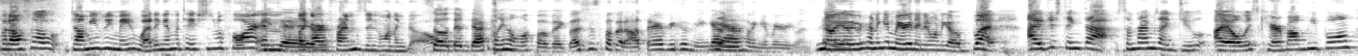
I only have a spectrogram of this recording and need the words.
But also, dummies, we made wedding invitations before, and did. like our friends didn't want to go. So they're definitely homophobic. Let's just put that out there because me and Gabby Yeah. were trying to get married once. no, Anyway. yeah, we were trying to get married. They didn't want to go. But I just think that sometimes I do. I always care about people,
